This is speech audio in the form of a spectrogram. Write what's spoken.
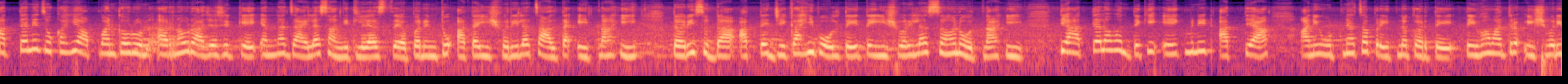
आत्याने जो काही अपमान करून अर्णव राजाशिर्के यांना जायला सांगितलेले असते परंतु आता ईश्वरीला चालता येत नाही तरी सुद्धा आत्या जे काही बोलते ते ईश्वरीला सहन होत नाही. ती आत्याला म्हणते की एक मिनिट आत्या आणि उठण्याचा प्रयत्न करते. तेव्हा मात्र ईश्वरी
